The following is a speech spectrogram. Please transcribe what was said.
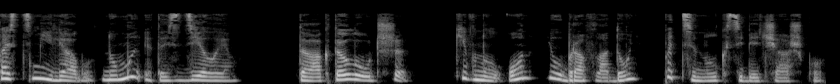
Костьми лягу, но мы это сделаем. Так-то лучше. Кивнул он и, убрав ладонь, подтянул к себе чашку.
